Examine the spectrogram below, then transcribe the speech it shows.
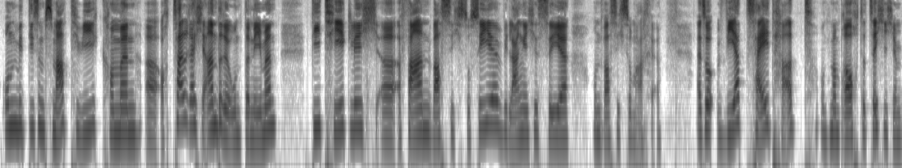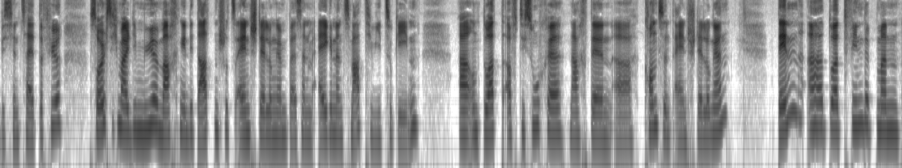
Und mit diesem Smart TV kommen äh, auch zahlreiche andere Unternehmen, die täglich äh, erfahren, was ich so sehe, wie lange ich es sehe und was ich so mache. Also wer Zeit hat, und man braucht tatsächlich ein bisschen Zeit dafür, soll sich mal die Mühe machen, in die Datenschutzeinstellungen bei seinem eigenen Smart TV zu gehen äh, und dort auf die Suche nach den äh, Consent-Einstellungen. Denn äh, dort findet man,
